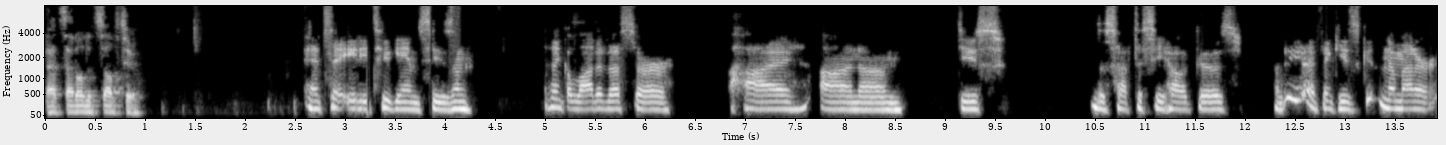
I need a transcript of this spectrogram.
that settled itself too. It's an 82 game season. I think a lot of us are high on um, Deuce. Just have to see how it goes. I think he's no matter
